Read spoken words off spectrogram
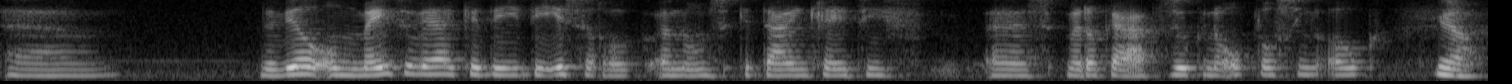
ehm, de wil om mee te werken, die, die is er ook. En om daarin creatief eh, met elkaar te zoeken naar oplossingen ook. Ja,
